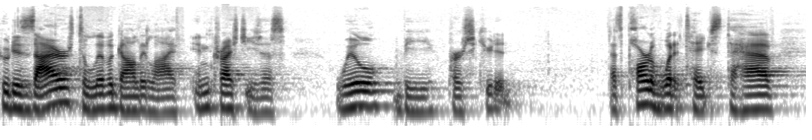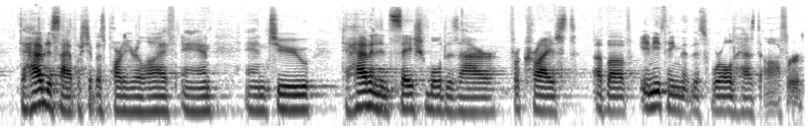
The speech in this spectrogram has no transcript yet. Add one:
who desires to live a godly life in Christ Jesus will be persecuted. That's part of what it takes to have, to have discipleship as part of your life and, and to, to have an insatiable desire for Christ above anything that this world has to offer,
